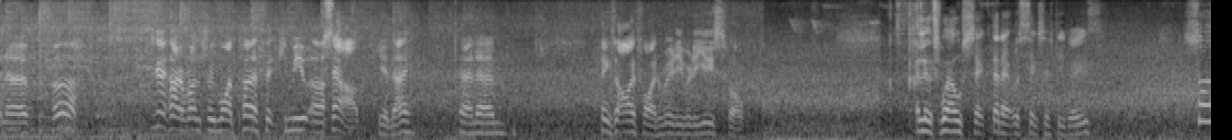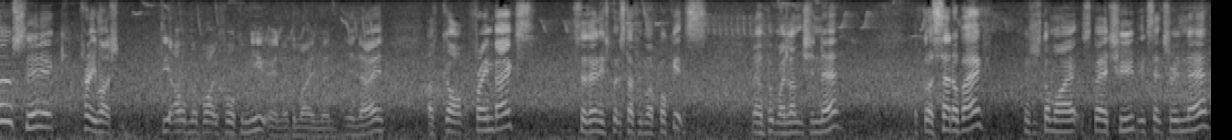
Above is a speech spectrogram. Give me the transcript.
and um, uh, I'm to kind of run through my perfect commuter setup, you know, and um, things that I find really, really useful. It looks well sick, doesn't it, with 650Bs? So sick! Pretty much the ultimate bike for commuting at the moment, you know. I've got frame bags, so I don't need to put stuff in my pockets. I don't put my lunch in there. I've got a saddlebag, which has got my spare tube, etc. in there.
